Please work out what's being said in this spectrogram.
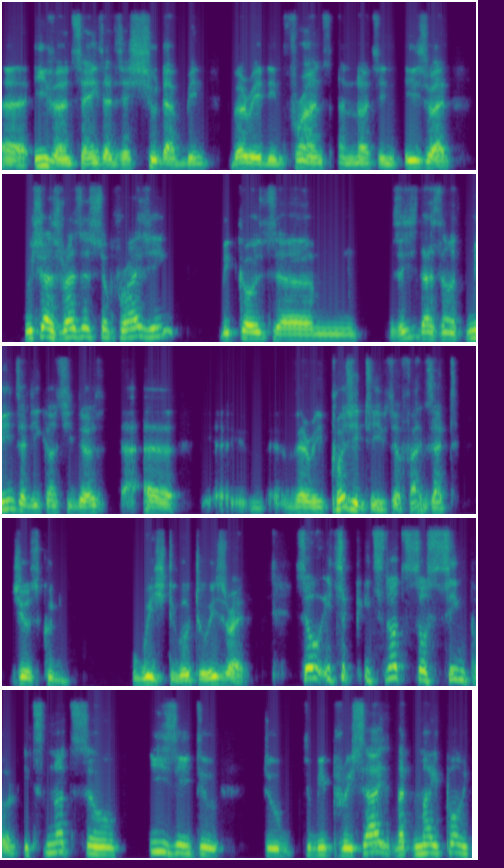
uh, event, saying that they should have been buried in France and not in Israel which was rather surprising because um, this does not mean that he considers uh, uh, very positive the fact that Jews could wish to go to Israel. So it's a, it's not so simple. It's not so easy to to, to be precise, but my point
